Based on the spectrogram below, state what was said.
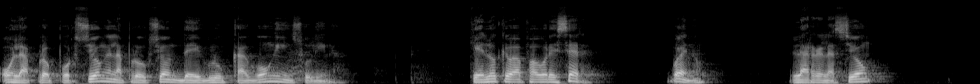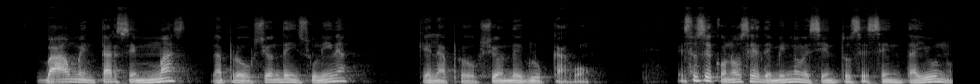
o la proporción en la producción de glucagón e insulina. ¿Qué es lo que va a favorecer? Bueno, la relación va a aumentarse más la producción de insulina que la producción de glucagón. Eso se conoce desde 1961.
